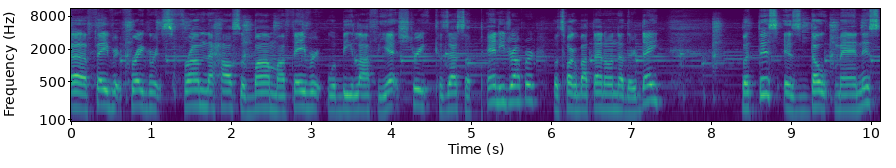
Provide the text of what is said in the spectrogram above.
uh, favorite fragrance from the House of Bond. My favorite would be Lafayette Street because that's a penny dropper. We'll talk about that on another day. But this is dope, man. This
